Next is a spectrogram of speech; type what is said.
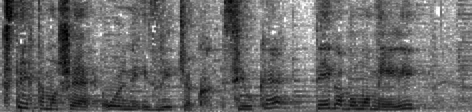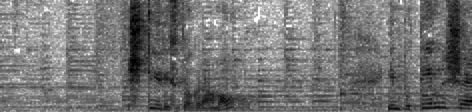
Stehtamo še oljni izleček sivke, tega bomo imeli 400 gramov in potem še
